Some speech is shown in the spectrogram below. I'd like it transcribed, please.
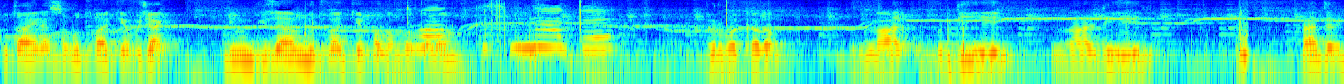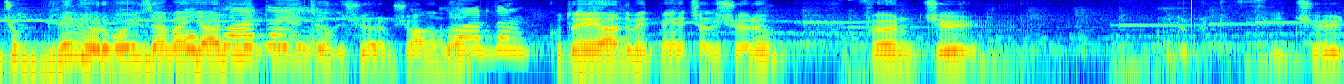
Kutay nasıl mutfak yapacak? Bir güzel bir mutfak yapalım bakalım. Mutfak kısmı nerede? Dur bakalım. Bunlar bu değil. Bunlar değil. Ben tabii çok bilemiyorum o yüzden ben yardım Oklardan etmeye çalışıyorum şu anda. Oklardan. Kutay'a yardım etmeye çalışıyorum. Furniture Feature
